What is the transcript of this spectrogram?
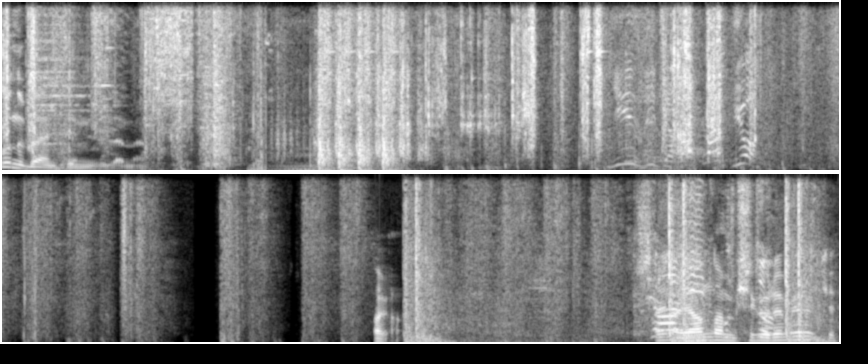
bunu ben temizlemem. Gizlice bakmak yok. Bak ben Ayağımdan bir şey göremiyorum ki.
